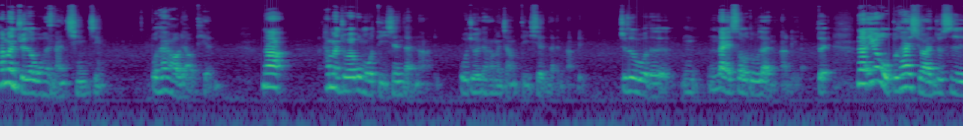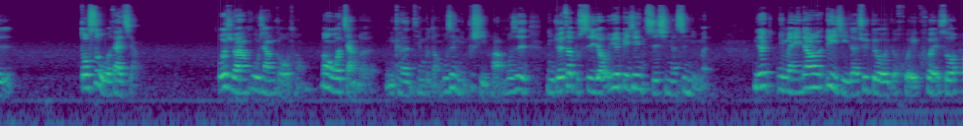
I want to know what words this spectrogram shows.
他们觉得我很难亲近，不太好聊天，那他们就会问我底线在哪里。我就会跟他们讲底线在哪里，就是我的嗯耐受度在哪里。对，那因为我不太喜欢就是都是我在讲，我喜欢互相沟通。不然我讲了，你可能听不懂，或是你不喜欢，或是你觉得这不适用，因为毕竟执行的是你们，你就你们一定要立即的去给我一个回馈，说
